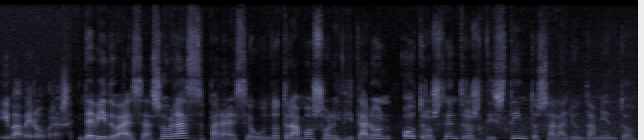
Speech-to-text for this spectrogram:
iba a haber obras. Debido a esas obras, para el segundo tramo solicitaron otros centros distintos al ayuntamiento.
